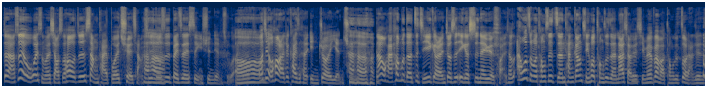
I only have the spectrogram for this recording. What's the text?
对啊，所以我为什么小时候就是上台不会怯场，其实都是被这些事情训练出来的。哦，而且我后来就开始很 enjoy 演出，然后我还恨不得自己一个人就是一个室内乐团，想说啊，我怎么同时只能弹钢琴或同时只能拉小提琴，没有办法同时做两件事。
